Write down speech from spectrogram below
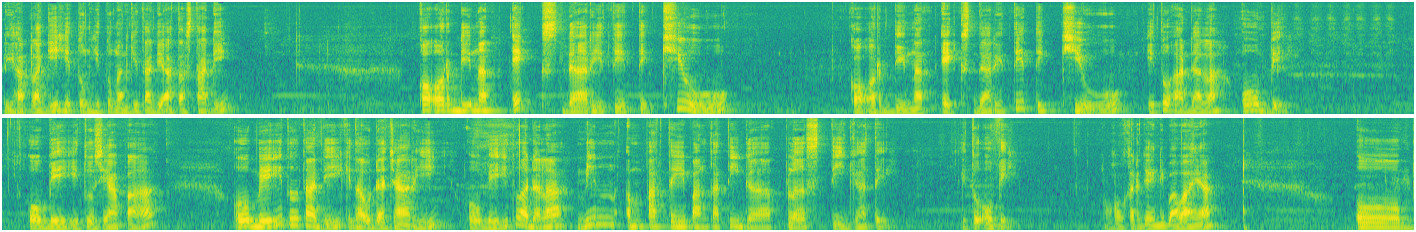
Lihat lagi hitung-hitungan kita di atas tadi. Koordinat X dari titik Q koordinat X dari titik Q itu adalah OB. OB itu siapa? OB itu tadi kita udah cari, OB itu adalah min 4T pangkat 3 plus 3T. Itu OB. Oh, kerjain di bawah ya. OB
